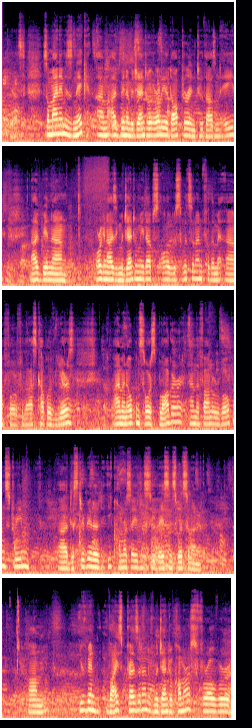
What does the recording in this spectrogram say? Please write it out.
yes. So my name is Nick. Um, I've been a Magento early adopter in 2008, and I've been um, organizing Magento meetups all over Switzerland for the uh, for for the last couple of years. I'm an open source blogger and the founder of OpenStream, a distributed e-commerce agency based in Switzerland. Um, you've been vice president of Magento Commerce for over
